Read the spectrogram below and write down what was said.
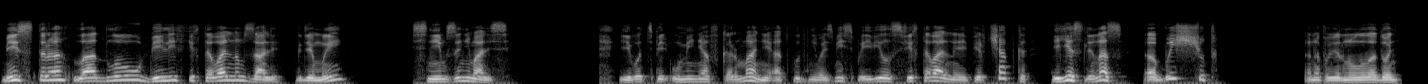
Мистера Ладло убили в фехтовальном зале, где мы с ним занимались. И вот теперь у меня в кармане, откуда ни возьмись, появилась фехтовальная перчатка, и если нас обыщут... Она повернула ладонь.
